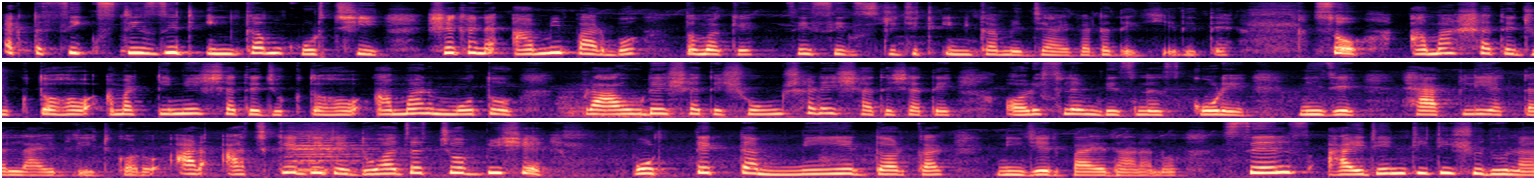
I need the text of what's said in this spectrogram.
একটা সিক্স ডিজিট ইনকাম করছি, সেখানে আমি পারব তোমাকে সেই সিক্স ডিজিট ইনকামের জায়গাটা দেখিয়ে দিতে। সো আমার সাথে যুক্ত হও, আমার টিমের সাথে যুক্ত হও, আমার মতো প্রাউডের সাথে, সংসারের সাথে সাথে অরিফ্লেম বিজনেস করে নিজে হ্যাপলি একটা লাইভ লিড করো। আর আজকের ডেটে দু হাজার চব্বিশে প্রত্যেকটা মেয়ের দরকার নিজের পায়ে দাঁড়ানো। সেলফ আইডেন্টিটি শুধু না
